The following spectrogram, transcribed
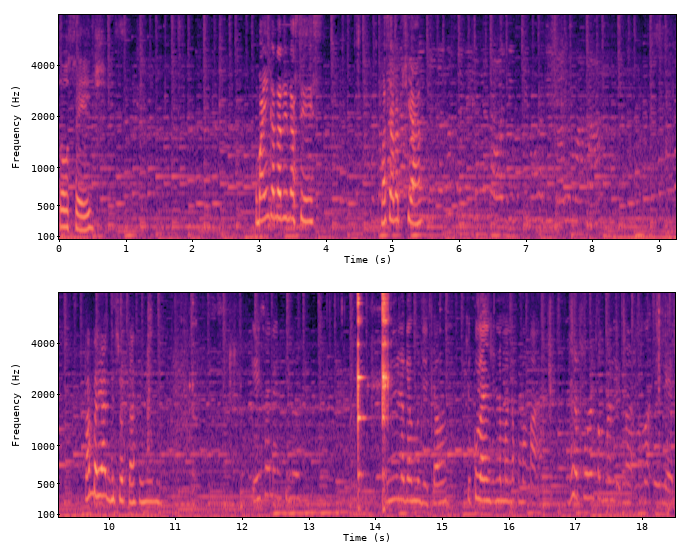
Sausage. Kumain ka na rin na sis. Masarap siya. Pambaya, dessert natin yun. Isa lang kilo. Nilagay mo dito. Sikulan din naman ako makaan. Po pag mali, ma mainit.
